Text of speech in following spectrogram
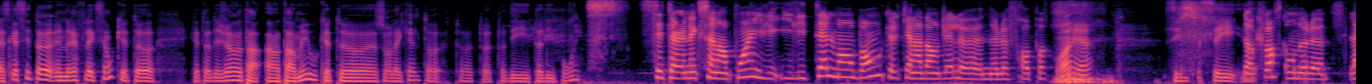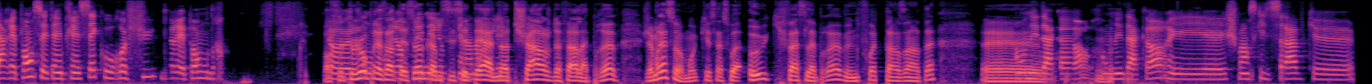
Est-ce que c'est un- une réflexion que tu as, déjà enta- entamée ou que t'as- sur laquelle tu as, des, t'as des points? C'est un excellent point. Il est, il est tellement bon que le Canada anglais le- ne le fera pas. Ouais, hein? C'est- C'est. Donc, je pense qu'on a le, la réponse est intrinsèque au refus de répondre. On s'est toujours présenté ça comme si c'était à notre charge de faire la preuve. J'aimerais ça, moi, que ce soit eux qui fassent la preuve une fois de temps en temps. Euh, On est d'accord, on mhm. est d'accord et euh, je pense qu'ils savent que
